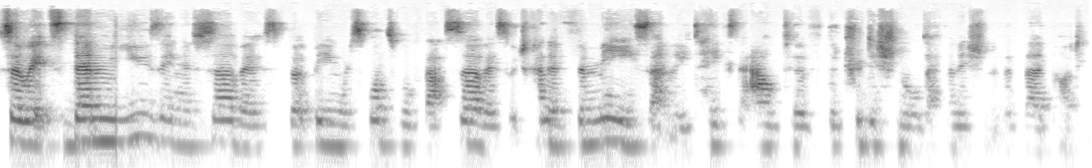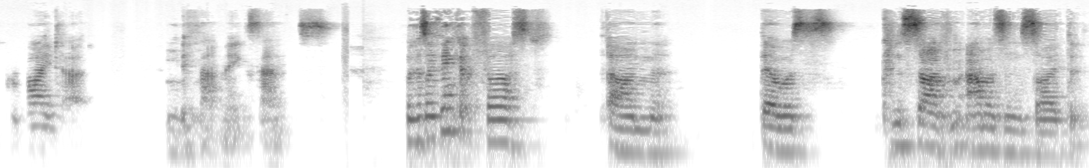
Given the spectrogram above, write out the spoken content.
So it's them using a service, but being responsible for that service, which kind of, for me, certainly takes it out of the traditional definition of a third party provider, if that makes sense. Because I think at first um, there was concern from Amazon's side that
